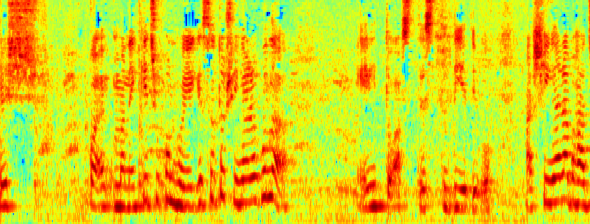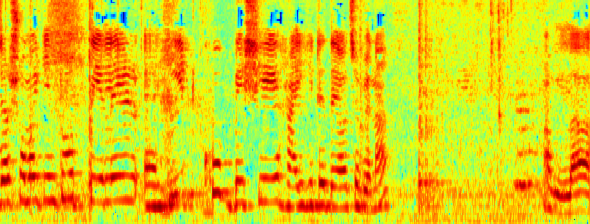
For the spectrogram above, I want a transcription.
বেশ মানে কিছুক্ষণ হয়ে গেছে তো সিঙ্গারাগুলা। এই তো আস্তে আস্তে দিয়ে দিব। আর সিঙ্গারা ভাজার সময় কিন্তু তেলের হিট খুব বেশি হাই হিটে দেওয়া যাবে না। আল্লাহ।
